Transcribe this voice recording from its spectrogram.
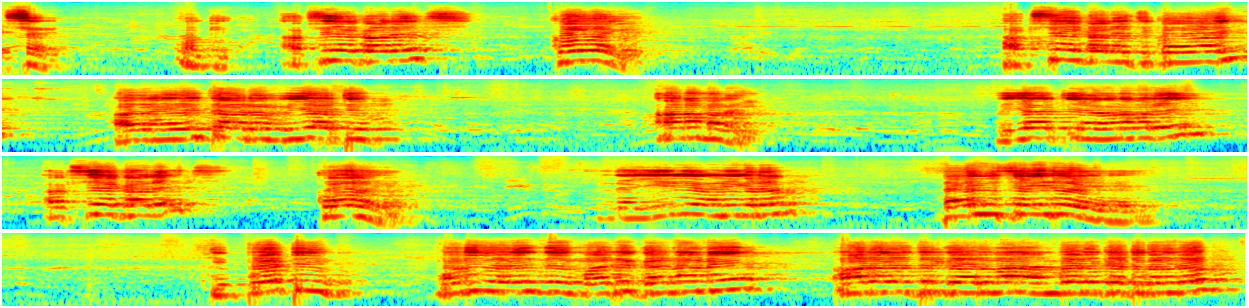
சரி. Okay Akshaya college Kovai. Akshaya college Kovai. அதில் எதிர்த்தாடும் VRT Anamalai. VRT Anamalai Akshaya college Kovai. இந்த இரு அணிகளும் தயவு செய்து இப்போட்டி முடிவடைந்து மறு கணமே ஆடகத்திற்கு வருமாறு அன்போடு கேட்டுக்கொள்கிறோம்.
